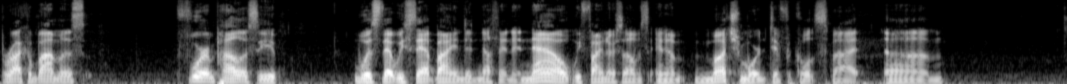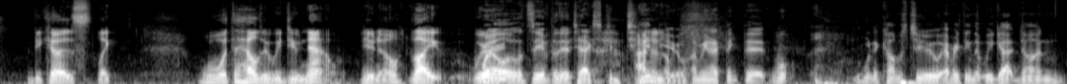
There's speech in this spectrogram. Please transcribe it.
Barack Obama's foreign policy was that we sat by and did nothing, and now we find ourselves in a much more difficult spot. Um, because like, well, what the hell do we do now? You know, like we're Well, let's see if the attacks I continue. I, mean, I think that We're- when it comes to everything that we got done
